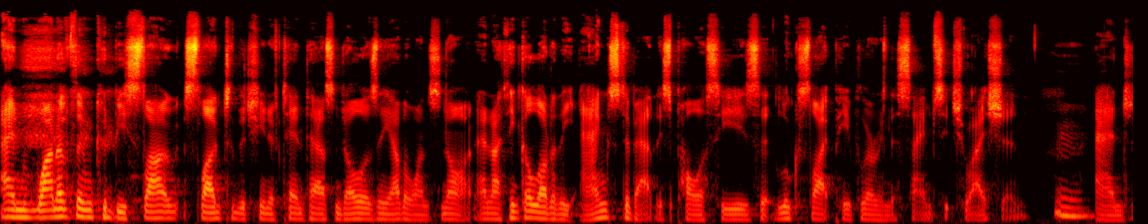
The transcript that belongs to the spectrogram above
and one of them could be slug, slugged to the tune of ten thousand dollars, and the other one's not. And I think a lot of the angst about this policy is it looks like people are in the same situation, hmm. and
